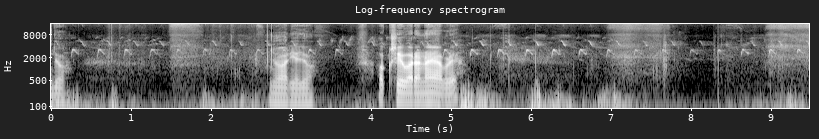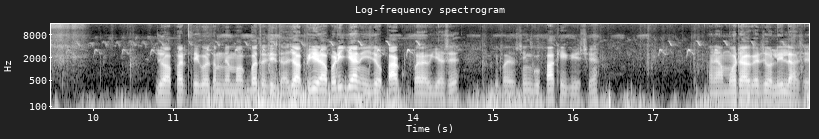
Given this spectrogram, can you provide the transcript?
જો. જો જો. અક્ષયવાળા નાય આપણે. જો આ ફરતી કોઈ તમને મગ બતાવી દીધા. જો પીળા પડી ગયા ને જો પાક ઉપર આવી ગયા છે. એ પાછું સિંગુ પાકી ગઈ છે. અને આ મોઢા આગળ જો લીલા છે,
